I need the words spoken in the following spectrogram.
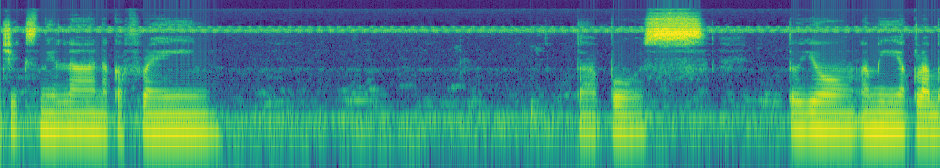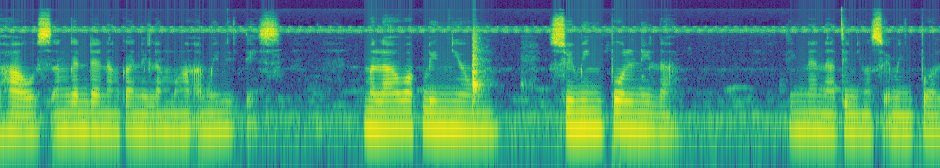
Projects nila naka-frame. Tapos ito yung Amiya Clubhouse. Ang ganda ng kanilang mga amenities. Malawak din yung swimming pool nila. Tingnan natin yung swimming pool.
